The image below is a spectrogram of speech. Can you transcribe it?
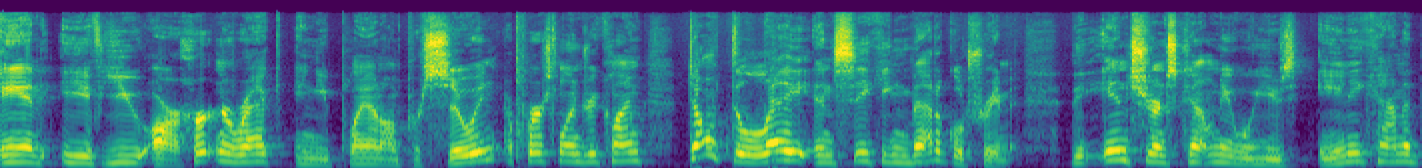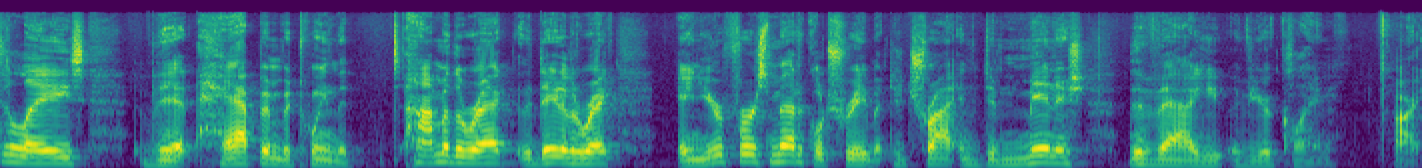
And if you are hurt in a wreck and you plan on pursuing a personal injury claim, don't delay in seeking medical treatment. The insurance company will use any kind of delays that happen between the time of the wreck, the date of the wreck, and your first medical treatment to try and diminish the value of your claim. All right,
